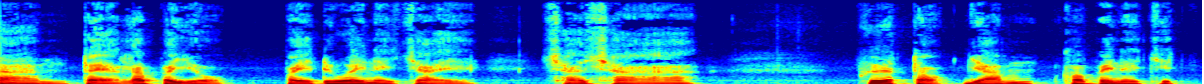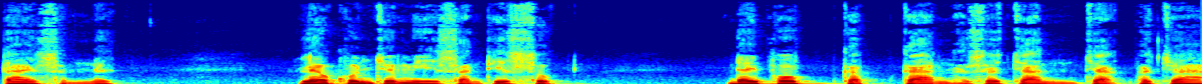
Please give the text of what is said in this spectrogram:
ตามแต่ละประโยคไปด้วยในใจช้าๆ เพื่อตอกย้ำเข้าไปในจิตใต้สำนึก แล้วคุณจะมีสันติสุข ได้พบกับการอัศจรรย์จากพระเจ้า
